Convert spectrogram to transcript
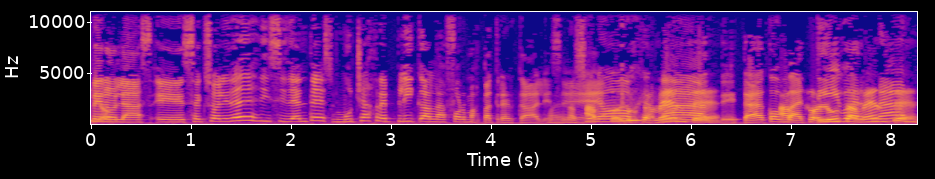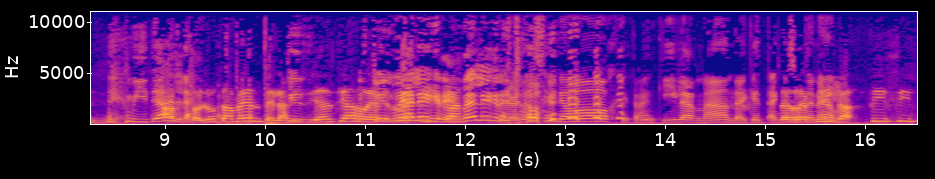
pero las eh, sexualidades disidentes, muchas replican las formas patriarcales. Bueno, ¿eh? Absolutamente. Hernández. Está combativa Absolutamente. Hernández. Absolutamente, las disidencias re- Estoy re alegre, re alegre. Pero no se enoje, tranquila Hernández. Hay que, hay que sostenerlo. sí, sí,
